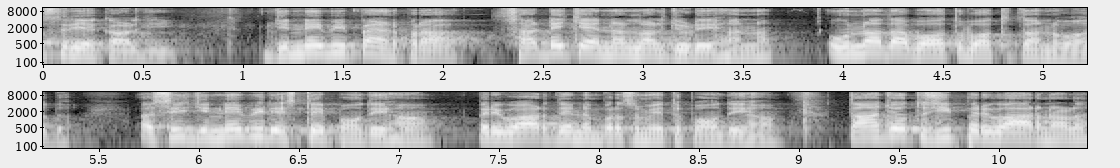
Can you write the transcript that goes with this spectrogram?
ਸ੍ਰੀ ਅਕਾਲ ਜੀ। ਜਿੰਨੇ ਵੀ ਭੈਣ ਭਰਾ ਸਾਡੇ ਚੈਨਲ ਨਾਲ ਜੁੜੇ ਹਨ, ਉਹਨਾਂ ਦਾ ਬਹੁਤ-ਬਹੁਤ ਧੰਨਵਾਦ। ਅਸੀਂ ਜਿੰਨੇ ਵੀ ਰਿਸ਼ਤੇ ਪਾਉਂਦੇ ਹਾਂ, ਪਰਿਵਾਰ ਦੇ ਨੰਬਰ ਸਮੇਤ ਪਾਉਂਦੇ ਹਾਂ ਤਾਂ ਜੋ ਤੁਸੀਂ ਪਰਿਵਾਰ ਨਾਲ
